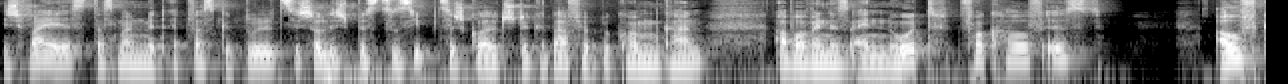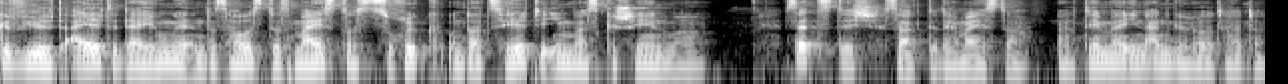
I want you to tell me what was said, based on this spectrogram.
Ich weiß, dass man mit etwas Geduld sicherlich bis zu 70 Goldstücke dafür bekommen kann, aber wenn es ein Notverkauf ist? Aufgewühlt eilte der Junge in das Haus des Meisters zurück und erzählte ihm, was geschehen war. Setz dich, sagte der Meister, nachdem er ihn angehört hatte.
